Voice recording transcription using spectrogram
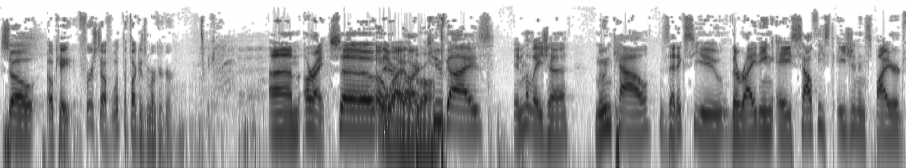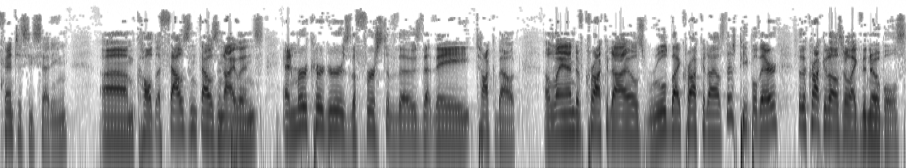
So, okay. First off, what the fuck is MRKRGR? Um, all right, so A there wild are romp. two guys in Malaysia, Mun Kao, ZXU. They're writing a Southeast Asian inspired fantasy setting um, called A Thousand Thousand Islands. And MRKRGR is the first of those that they talk about. A land of crocodiles ruled by crocodiles. There's people there, but the crocodiles are like the nobles,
